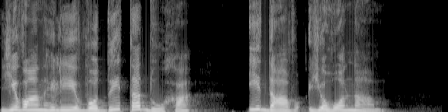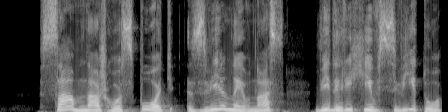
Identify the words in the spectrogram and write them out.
Євангеліє води та духа і дав його нам. Сам наш Господь звільнив нас від гріхів світу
